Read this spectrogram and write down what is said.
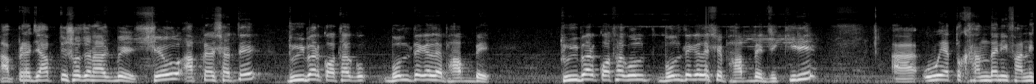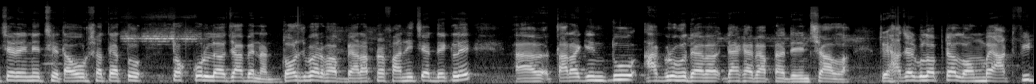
আপনার যে আত্মীয় স্বজন আসবে, সেও আপনার সাথে দুইবার কথা বলতে গেলে ভাববে। দুইবার কথা বল- বলতে গেলে সে ভাববে যে, কিরে ও এত খানদানি ফার্নিচার এনেছে, তা ওর সাথে এত টক্কর দেওয়া যাবে না। দশবার ভাববে, আর আপনার ফার্নিচার দেখলে তারা কিন্তু আগ্রহ দেখাবে আপনাদের, ইনশাআল্লাহ। তো এই হাজার গোলাপটা লম্বায় আট ফিট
